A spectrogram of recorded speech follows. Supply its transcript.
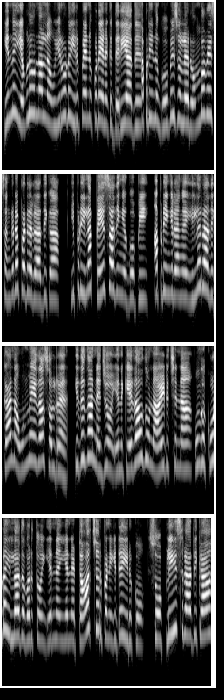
இன்னும் எவ்வளவு நாள் நான் உயிரோட இருப்பேன்னு கூட எனக்கு தெரியாது. அப்படின்னு கோபி சொல்ல ரொம்பவே சங்கடப்படுற ராதிகா இப்படி எல்லாம் பேசாதீங்க கோபி அப்படிங்கிறாங்க. இல்ல ராதிகா நான் உண்மையதான் சொல்றேன். இதுதான் நிஜம். எனக்கு ஏதாவது ஒண்ணு ஆயிடுச்சுன்னா உங்க கூட இல்லாத வருத்தம் என்ன என்ன டார்ச்சர் பண்ணிக்கிட்டே இருக்கும். சோ ப்ளீஸ் ராதிகா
